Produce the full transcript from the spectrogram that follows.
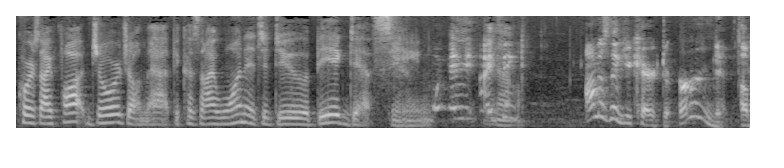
course i fought george on that because i wanted to do a big death scene and I think, I honestly think your character earned a,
